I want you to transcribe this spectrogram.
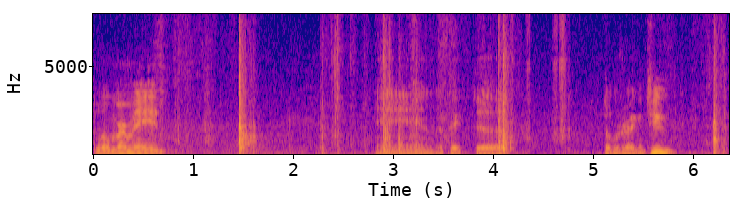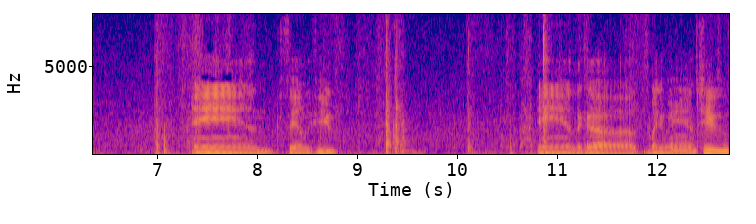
Little Mermaid. And I picked up Double Dragon 2. And Family Feud. And I got Mega Man 2.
